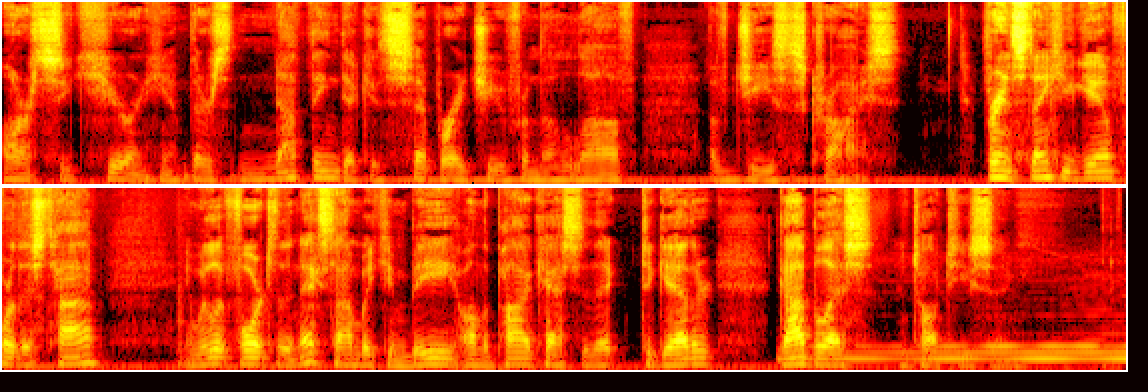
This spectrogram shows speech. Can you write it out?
are secure in Him. There's nothing that can separate you from the love of Jesus Christ. Friends, thank you again for this time. And we look forward to the next time we can be on the podcast together. God bless and talk to you soon.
